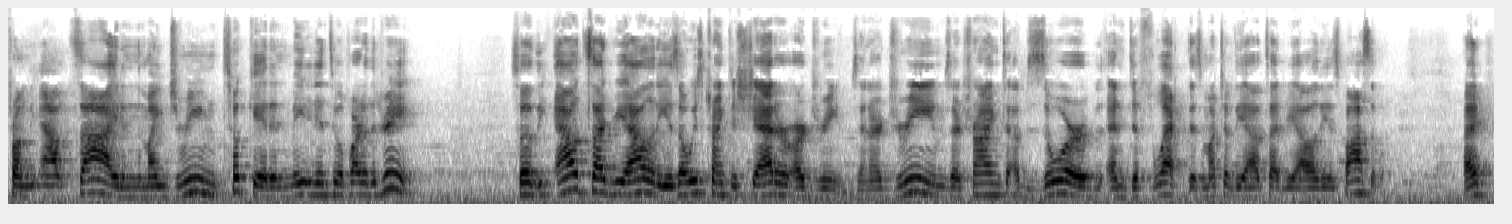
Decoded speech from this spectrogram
from the outside, and my dream took it and made it into a part of the dream. So the outside reality is always trying to shatter our dreams, and our dreams are trying to absorb and deflect as much of the outside reality as possible. Right?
